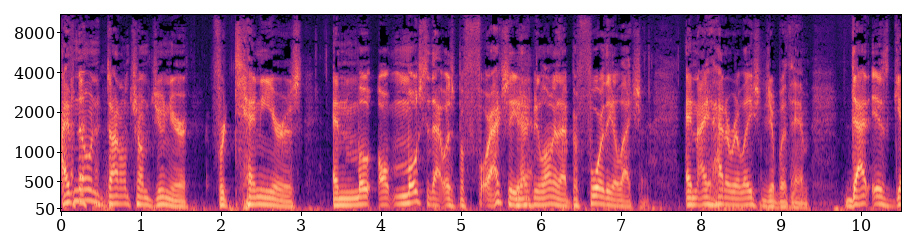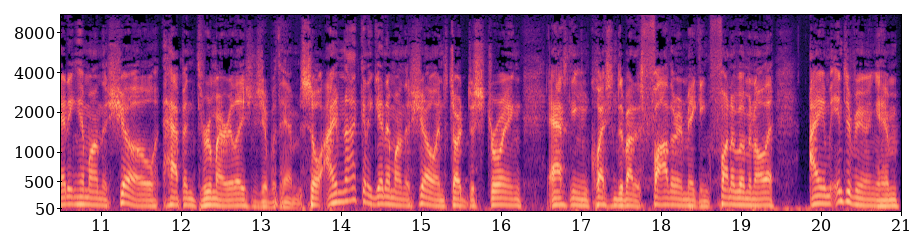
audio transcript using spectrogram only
I've known Donald Trump Jr. for ten years, and mo- oh, most of that was before. Actually, it had to be longer than that before the election, and I had a relationship with him that is getting him on the show happened through my relationship with him. So I'm not going to get him on the show and start destroying, asking him questions about his father and making fun of him and all that. I am interviewing him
